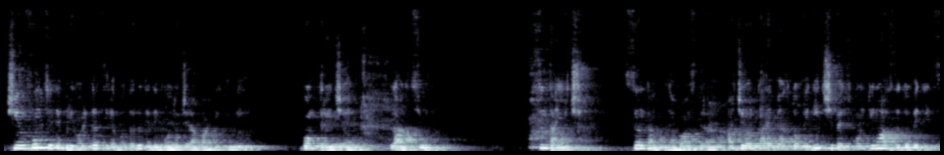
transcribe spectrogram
și în funcție de prioritățile hotărâte de conducerea partidului, vom trece la acțiuni. Sunt aici, sunt a dumneavoastră, a celor care mi-ați dovedit și veți continua să dovediți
